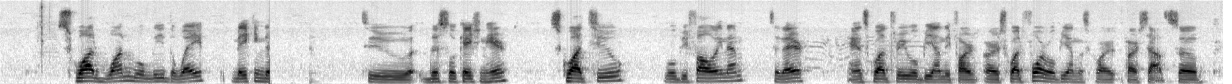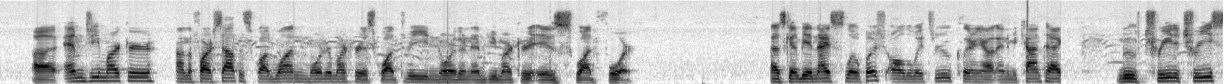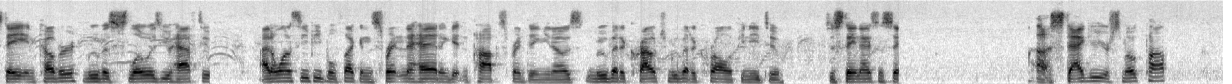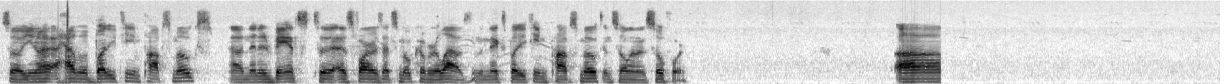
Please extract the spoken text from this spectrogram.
Squad 1 will lead the way, making the to this location here. Squad 2 will be following them to there, and Squad 3 will be on the far or Squad 4 will be on the squad, far south. So uh, MG marker on the far south is Squad 1, mortar marker is Squad 3, northern MG marker is Squad 4. That's going to be a nice slow push all the way through, clearing out enemy contact. Move tree to tree, stay in cover, move as slow as you have to. I don't want to see people fucking sprinting ahead and getting popped sprinting. You know, move at a crouch, move at a crawl if you need to. Just stay nice and safe. Uh, stagger your smoke pop. So you know, I have a buddy team pop smokes, uh, and then advance to as far as that smoke cover allows. And the next buddy team pop smokes, and so on and so forth. Uh,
